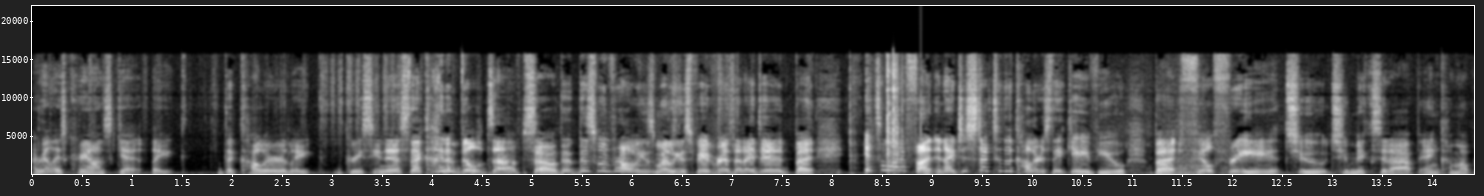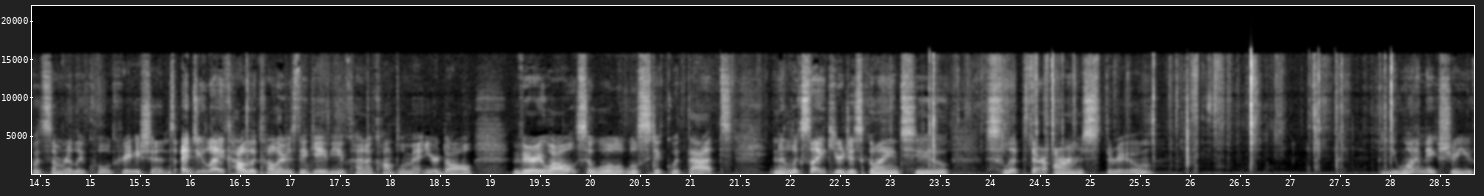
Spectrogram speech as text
I realize crayons get like the color like greasiness that kind of builds up. So th this one probably is my least favorite that I did but it's a lot of fun and I just stuck to the colors they gave you. But feel free to to mix it up and come up with some really cool creations. I do like how the colors they gave you kind of complement your doll very well so we'll we'll stick with that. And it looks like you're just going to slip their arms through but you want to make sure you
